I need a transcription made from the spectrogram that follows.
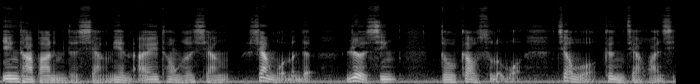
因他把你们的想念、哀痛和想向我们的热心，都告诉了我，叫我更加欢喜。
